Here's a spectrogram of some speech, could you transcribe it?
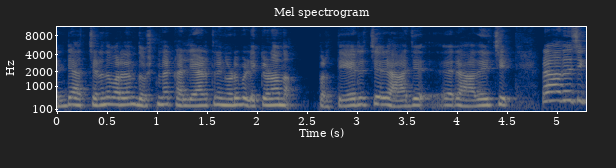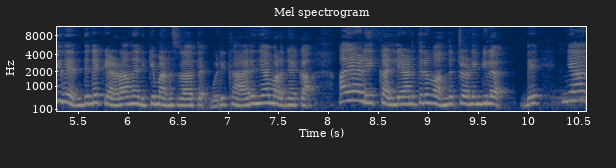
എന്റെ അച്ഛനെന്ന് പറയുന്ന ദുഷ്ടനെ കല്യാണത്തിന് ഇങ്ങോട്ട് വിളിക്കണമെന്ന് പ്രത്യേകിച്ച് രാജ രാധേച്ചി. രാധേച്ചിക്ക് ഇത് എന്തിന്റെ കേടാന്ന് എനിക്ക് മനസ്സിലാകത്തെ. ഒരു കാര്യം ഞാൻ പറഞ്ഞേക്കാം. അയാൾ ഈ കല്യാണത്തിന് വന്നിട്ടുണ്ടെങ്കിൽ ദേ ഞാൻ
